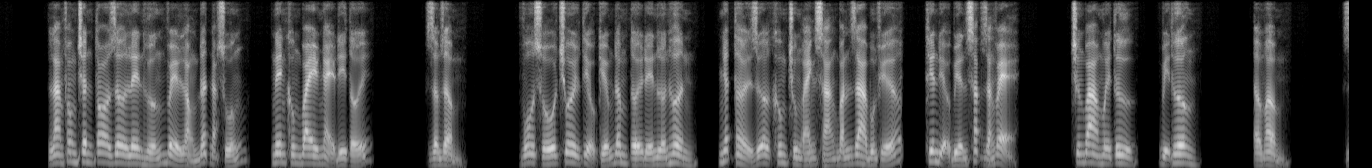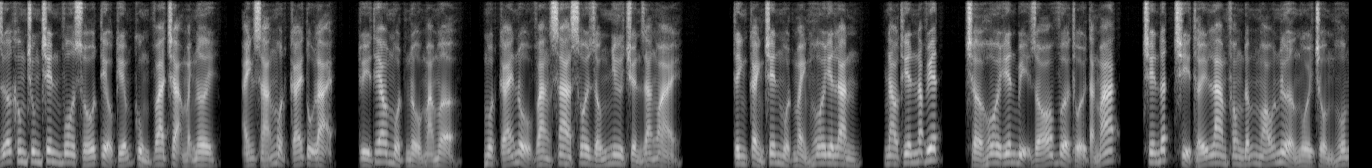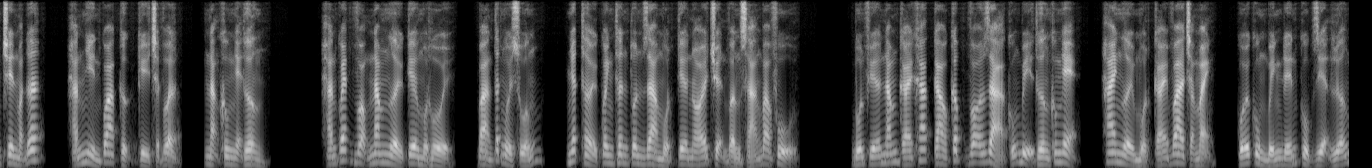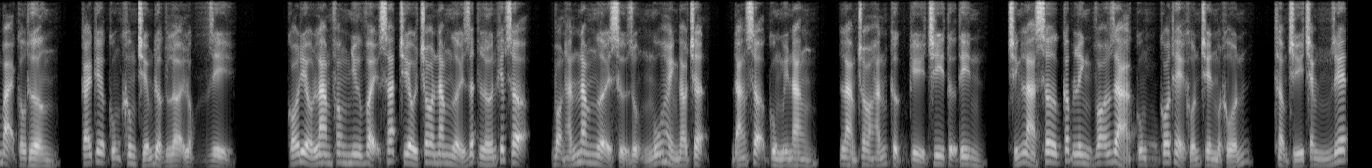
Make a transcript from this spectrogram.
Lam phong chân to dơ lên hướng về lòng đất đặt xuống, nên không bay nhảy đi tới. Rầm rầm. Vô số trôi tiểu kiếm đâm tới đến lớn hơn, nhất thời giữa không trung ánh sáng bắn ra bốn phía, thiên điệu biến sắc dáng vẻ. Chương ba mươi b ố bị thương. Ầm ầm giữa không trung trên vô số tiểu kiếm cùng va chạm mạnh nơi, ánh sáng một cái tụ lại, tùy theo một nổ mà mở, một cái nổ vang xa xôi giống như truyền ra ngoài. Tình cảnh trên một mảnh hôi yên lăn nào thiên nắp viết, chờ hôi yên bị gió vừa thổi tàn mát, trên đất chỉ thấy lam phong đấm máu nửa ngồi trồm hôm trên mặt đất, hắn nhìn qua cực kỳ chật vật, nặng không nhẹ thương. Hắn quét vọng năm người kia một hồi, bàn tất ngồi xuống, nhất thời quanh thân tuân ra một tia nói chuyện vầng sáng bao phủ. Bốn phía năm cái khác cao cấp võ giả cũng bị thương không nhẹ, hai người một cái va chạm mạnh, cuối cùng bính đến cục diện lưỡng bại câu thương, cái kia cũng không chiếm được lợi lộc gì có điều lam phong như vậy sát chiêu cho năm người rất lớn khiếp sợ, bọn hắn năm người sử dụng ngũ hành đao trận, đáng sợ cùng uy năng, làm cho hắn cực kỳ chi tự tin, chính là sơ cấp linh võ giả cũng có thể khốn trên một khốn, thậm chí chém giết.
